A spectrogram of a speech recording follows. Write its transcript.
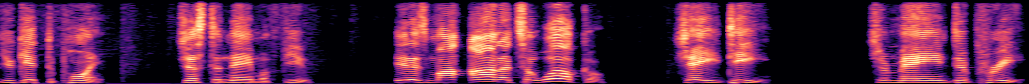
You get the point, just to name a few. It is my honor to welcome JD, Jermaine Dupri,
